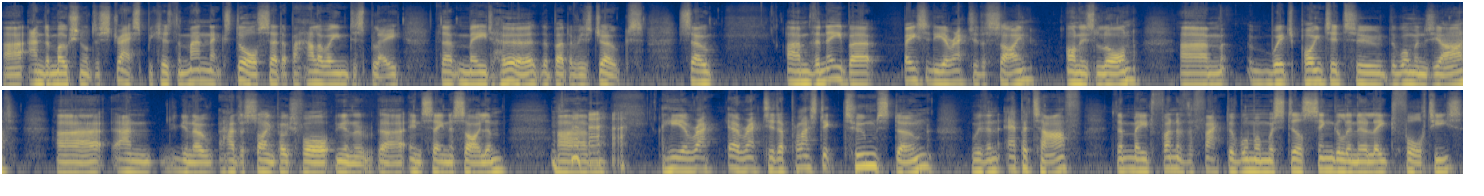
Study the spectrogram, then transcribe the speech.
uh, and emotional distress because the man next door set up a Halloween display that made her the butt of his jokes. So um, the neighbour basically erected a sign on his lawn, um, which pointed to the woman's yard, uh, and you know had a signpost for you know uh, insane asylum. Um, he erect- erected a plastic tombstone with an epitaph that made fun of the fact the woman was still single in her late forties.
